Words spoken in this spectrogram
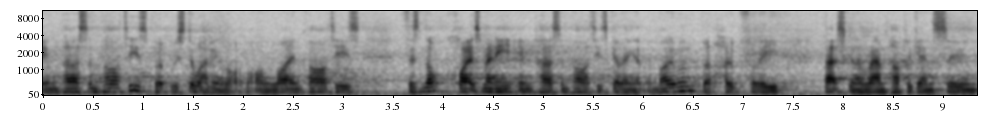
in-person parties, but we're still having a lot of online parties. There's not quite as many in-person parties going at the moment, but hopefully that's going to ramp up again soon,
